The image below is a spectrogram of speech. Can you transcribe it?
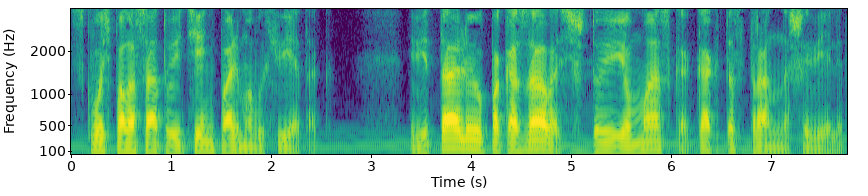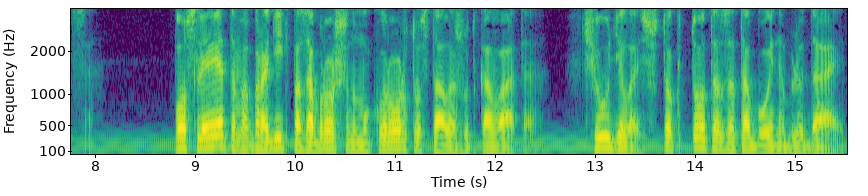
сквозь полосатую тень пальмовых веток. Виталию показалось, что ее маска как-то странно шевелится. После этого бродить по заброшенному курорту стало жутковато. Чудилось, что кто-то за тобой наблюдает.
